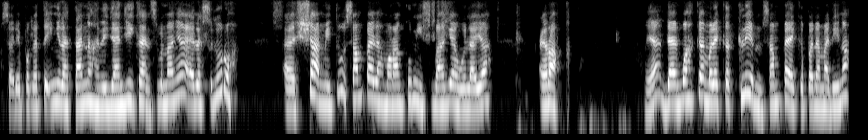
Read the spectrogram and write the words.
Sebab so, dia kata inilah tanah yang dijanjikan. Sebenarnya adalah seluruh uh, Syam itu sampailah merangkumi sebahagian wilayah Iraq ya dan bahkan mereka claim sampai kepada Madinah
